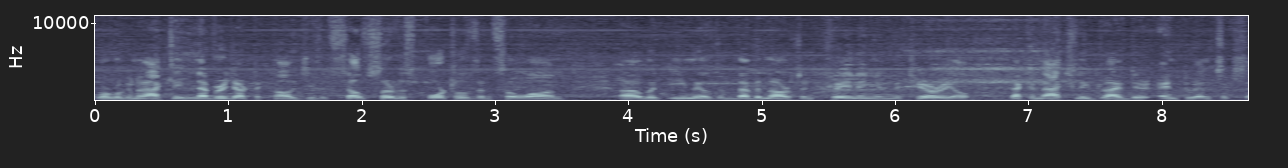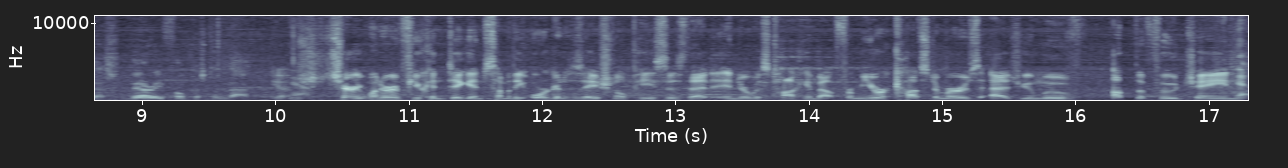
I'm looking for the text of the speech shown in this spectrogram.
where we're going to actually leverage our technology with self-service portals and so on, uh, with emails and webinars and training and material that can actually drive their end-to-end -end success. Very focused on that. Yeah. yeah. Sherry, wonder if you can dig in some of the organizational pieces that Inder was talking about from your customers as you move up the food chain yeah.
